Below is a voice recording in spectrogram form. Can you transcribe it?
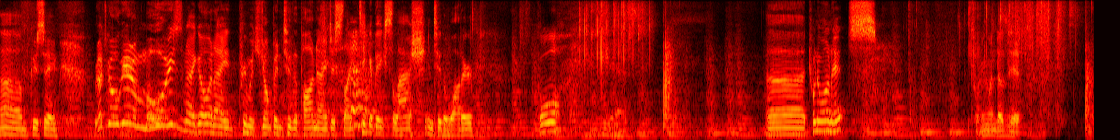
um, could say, "Let's go get him, boys!" And I go and I pretty much jump into the pond. and I just like take a big slash into the water. Cool. Yes. Uh, 21 hits. 21 does hit. Uh,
